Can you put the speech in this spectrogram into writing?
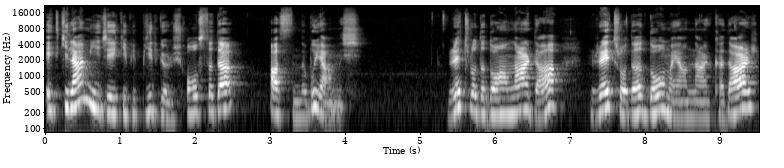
etkilenmeyeceği gibi bir görüş olsa da aslında bu yanlış. Retroda doğanlar da retroda doğmayanlar kadar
